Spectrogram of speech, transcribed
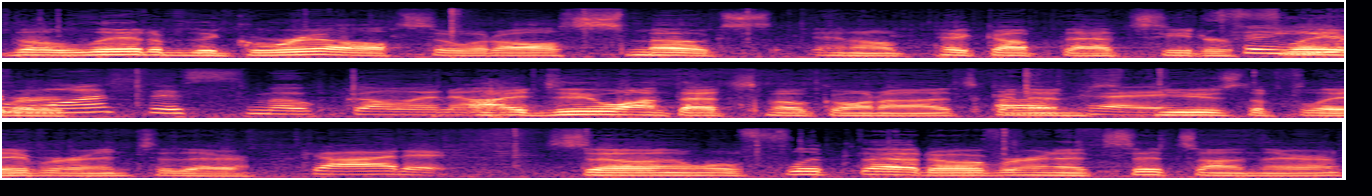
the lid of the grill so it all smokes and it'll pick up that cedar So flavor. you want this smoke going on? I do want that smoke going on. It's going to Okay. infuse the flavor into there. Got it. So and we'll flip that over and it sits on there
